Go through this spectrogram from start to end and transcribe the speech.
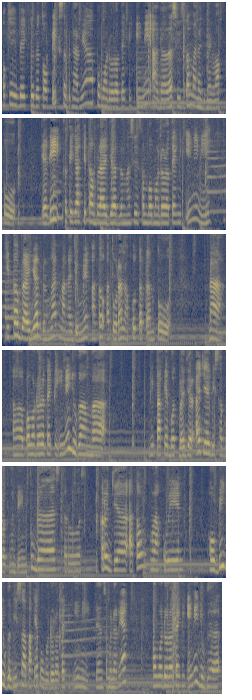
Oke, okay, back to the topic. Sebenarnya Pomodoro Teknik ini adalah sistem manajemen waktu. Jadi, ketika kita belajar dengan sistem Pomodoro Teknik ini nih, kita belajar dengan manajemen atau aturan waktu tertentu. Nah, eh, Pomodoro Teknik ini juga nggak dipakai buat belajar aja bisa buat ngerjain tugas terus kerja atau ngelakuin hobi juga bisa pakai Pomodoro Teknik ini. Dan sebenarnya Pomodoro Teknik ini juga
